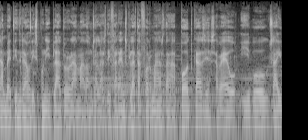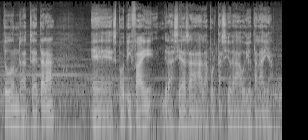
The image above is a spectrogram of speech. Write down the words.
També tindreu disponible el programa doncs, a les diferents plataformes de podcast, ja sabeu, e-books, iTunes, etc. Eh, Spotify, gràcies a l'aportació d'Audio Talaia.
